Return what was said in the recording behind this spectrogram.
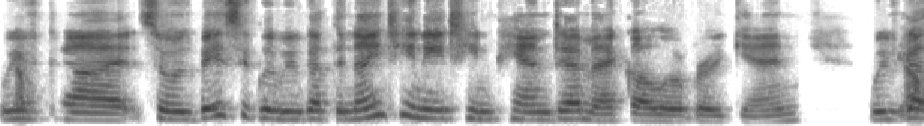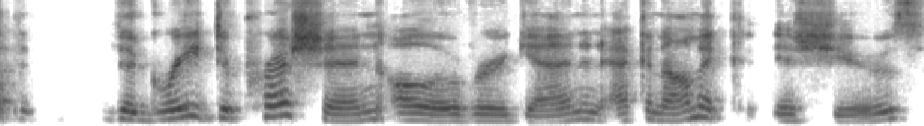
we've yep. got so basically we've got the 1918 pandemic all over again. We've yep. got the, the Great Depression all over again, and economic issues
